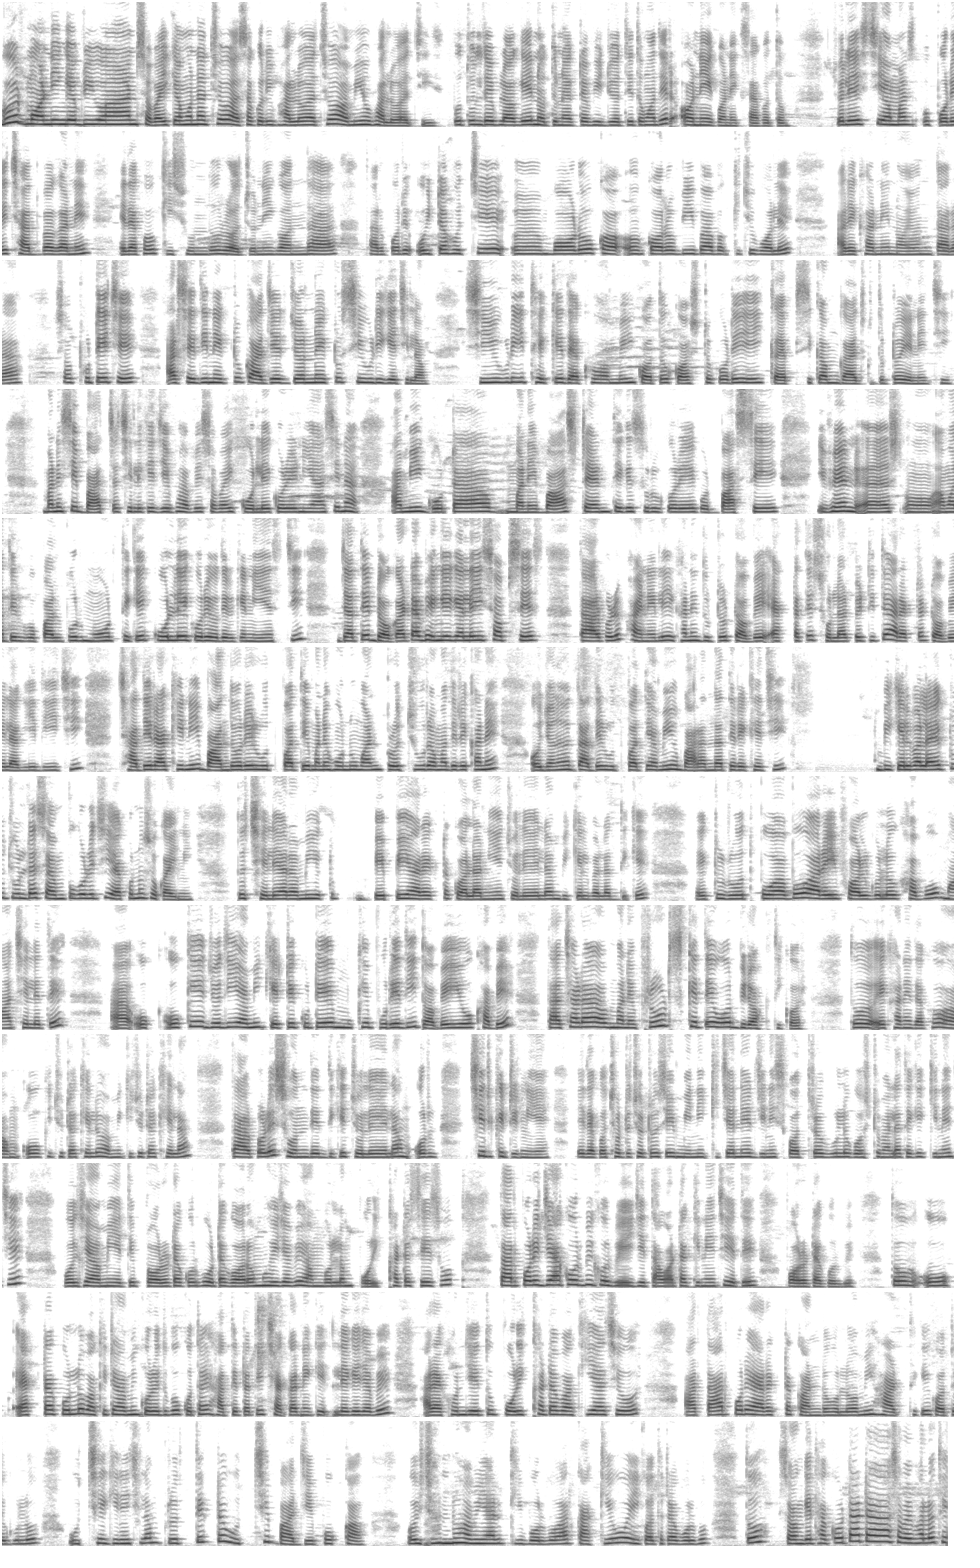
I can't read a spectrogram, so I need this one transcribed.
Good morning everyone সবাই কেমন আছো? আশা করি ভালো আছো। আমিও ভালো আছি। পুতুল দে ব্লগে নতুন একটা ভিডিওতে তোমাদের অনেক অনেক স্বাগতম। চলে এসেছি আমার উপরে ছাদ বাগানে। এ দেখো কি সুন্দর রজনীগন্ধা। তারপরে ওইটা হচ্ছে বড় করবি বা, কিছু বলে। আর এখানে নয়নতারা সব ফুটেছে। আর সেদিন একটু কাজের জন্য একটু সিউড়ি গেছিলাম। সিউড়ি থেকে দেখো আমি কত কষ্ট করে এই ক্যাপসিকাম গাছ দুটো এনেছি। মানে সেই বাচ্চা ছেলেকে যেভাবে সবাই কোলে করে নিয়ে আসে না, আমি গোটা মানে বাস স্ট্যান্ড থেকে শুরু করে বাসে, ইভেন আমাদের গোপালপুর মোড় থেকে কোলে করে ওদেরকে নিয়ে এসেছি, যাতে ডগাটা ভেঙে গেলেই সব শেষ। তারপরে ফাইনালি এখানে দুটো টবে, একটাতে সোলার পেটিতে আর একটা টবে লাগিয়ে দিয়েছি। ছাদে রাখিনি, বান্দরের উৎপাতে মানে হনুমান প্রচুর আমাদের এখানে, ওই জন্য তাদের উৎপাতে আমি বারান্দাতে রেখেছি। বিকেলবেলায় একটু চুলটা শ্যাম্পু করেছি, এখনও শোকায়নি। তো ছেলে আর আমি একটু পেঁপে আর একটা কলা নিয়ে চলে এলাম বিকেলবেলার দিকে। একটু রোদ পোয়াবো আর এই ফলগুলো খাব মা ছেলেতে। ওকে যদি আমি কেটে কুটে মুখে পুরে দিই তবেই ও খাবে। তাছাড়া মানে ফ্রুটস খেতে ওর বিরক্তিকর। তো এখানে দেখো ও কিছুটা খেলো, আমি কিছুটা খেলাম। তারপরে সন্ধ্যের দিকে চলে এলাম ওর ছিরকিটি নিয়ে। এই দেখো, ছোট ছোট সেই মিনি কিচেনের জিনিসপত্রগুলো গোষ্ঠ মেলা থেকে কিনেছে। বলছে, আমি এতে পরোটা করব, ওটা গরম হয়ে যাবে। আমি বললাম, পরীক্ষাটা শেষ হোক। তারপরে যা করবি করবি, এই যে তাওয়াটা কিনেছি, এতে পরোটা করবে। তো ও একটা করল, বাকিটা আমি করে দেবো। কোথায়? হাতে টাতে ছ্যাঁকা লেগে যাবে। আর এখন যেহেতু পরীক্ষাটা বাকি আছে ওর আর তারপরে আরেকটা কাণ্ড হলো, আমি হাট থেকে কতগুলো উচ্ছে কিনেছিলাম, প্রত্যেকটা উচ্ছে বাজে পোকা। ওই জন্য আমি আর কি বলব, আর কাকেও এই কথাটা বলব। তো সঙ্গে থাকো, টাটা, সবাই ভালো থেকো।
